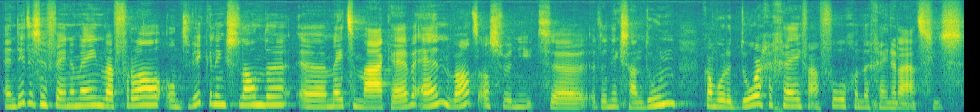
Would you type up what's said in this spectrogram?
En dit is een fenomeen waar vooral ontwikkelingslanden uh, mee te maken hebben. En wat, als we niet, uh, er niks aan doen, kan worden doorgegeven aan volgende generaties.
